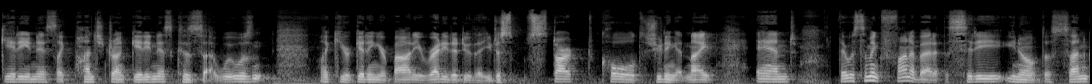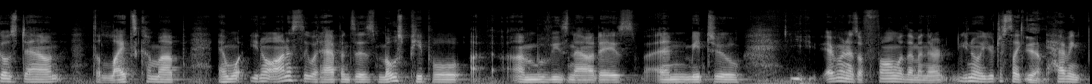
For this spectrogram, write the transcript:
giddiness like punch drunk giddiness because it wasn't like you're getting your body ready to do that. You just start cold shooting at night. And there was something fun about it. The city you know the sun goes down the lights come up and what you know honestly what happens is most people uh, on movies nowadays and me too everyone has a phone with them and they're you know you're just like Yeah. having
